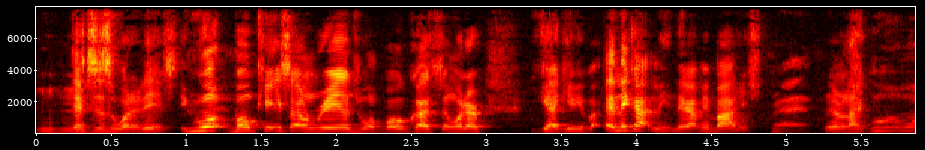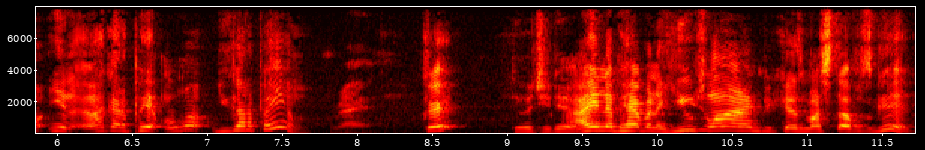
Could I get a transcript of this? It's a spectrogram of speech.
That's just what it is. You want bone case on ribs, want bone cuts and whatever, you gotta give me. And they got me. They got me bodies. Right. They're like, well, well, you know, I gotta pay them. Well, you gotta pay them. Right. Okay. Do what you do. I end up having a huge line because my stuff is good.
